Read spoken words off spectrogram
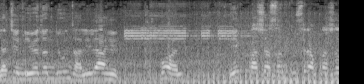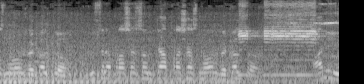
याचे निवेदन देऊन झालेले आहेत. पण एक प्रशासन दुसऱ्या प्रशासनावर ढकलतं दुसऱ्या प्रशासन त्या प्रशासनावर ढकलतं. आणि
